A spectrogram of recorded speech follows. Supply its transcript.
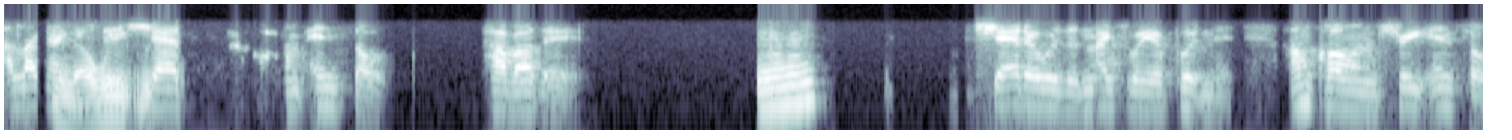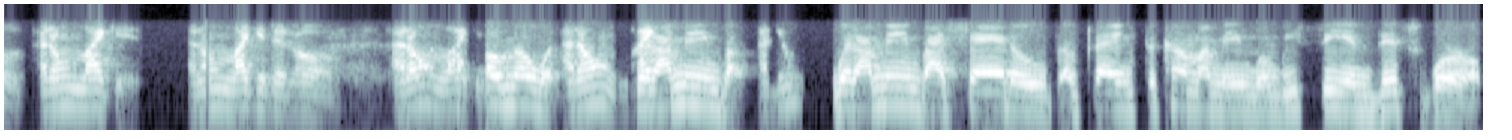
I like how you, know, you say we, shadow from insult. How about that? Mhm. Shadow is a nice way of putting it. I'm calling them straight insults. I don't like it. I don't like it at all. I don't like it. Oh no, what I don't like what I mean by I don't what I mean by shadows of things to come, I mean when we see in this world,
